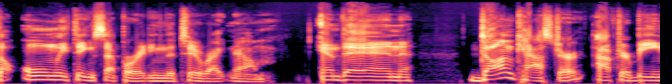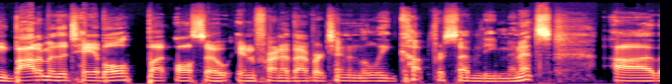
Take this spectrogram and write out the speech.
The only thing separating the two right now. And then Doncaster, after being bottom of the table, but also in front of Everton in the League Cup for 70 minutes, uh,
